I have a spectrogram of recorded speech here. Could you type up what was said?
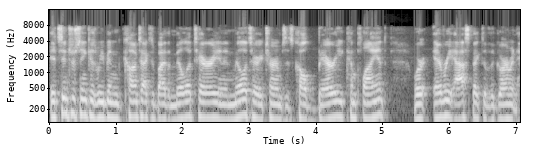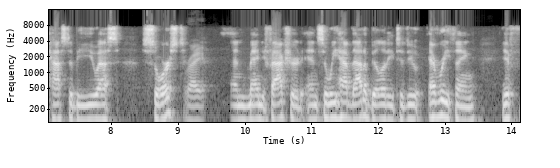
it's interesting because we've been contacted by the military, and in military terms, it's called Berry compliant, where every aspect of the garment has to be U.S. sourced Right. and manufactured, and so we have that ability to do everything, if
